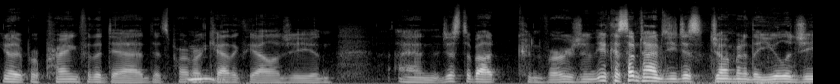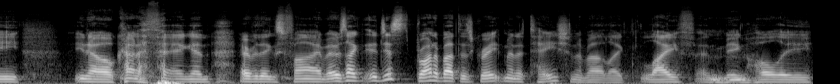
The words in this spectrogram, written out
you know, that we're praying for the dead. That's part of mm. our Catholic theology, and and just about conversion. Because you know, sometimes you just jump into the eulogy you know, kind of thing, and everything's fine. But it was like it just brought about this great meditation about like life and mm-hmm. being holy,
